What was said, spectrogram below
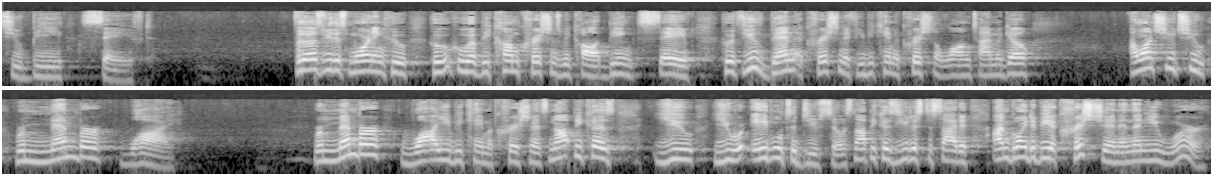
to be saved. For those of you this morning who, who, who have become Christians, we call it being saved, who, if you've been a Christian, if you became a Christian a long time ago, I want you to remember why. Remember why you became a Christian. It's not because you, you were able to do so. It's not because you just decided, I'm going to be a Christian, and then you were.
